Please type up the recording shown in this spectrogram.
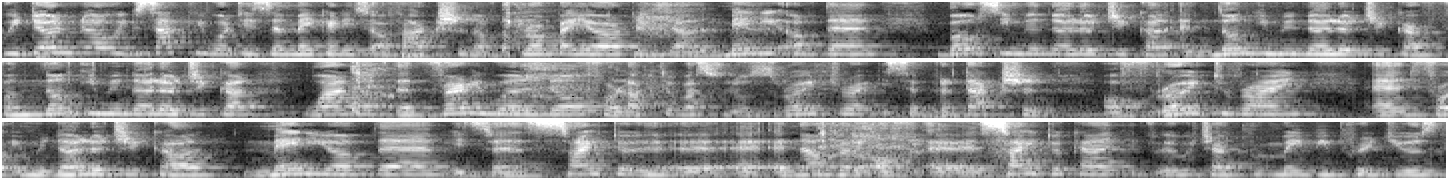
We don't know exactly what is the mechanism of action of probiotics. There are many of them, both immunological and non-immunological. For non-immunological, one of the very well known for Lactobacillus reuteri is the production of reuterin, and for immunological, many of them, it's a, cyto, uh, a number of uh, cytokines which are maybe produced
